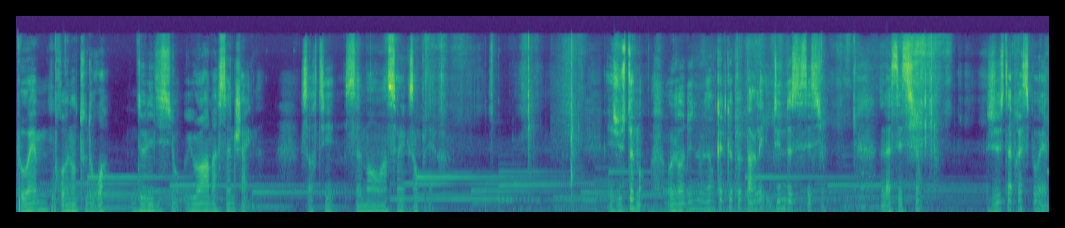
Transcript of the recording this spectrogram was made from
Poème provenant tout droit de l'édition You Are My Sunshine, sorti seulement en un seul exemplaire. Et justement, aujourd'hui nous allons quelque peu parler d'une de ces sessions. La session juste après ce poème.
